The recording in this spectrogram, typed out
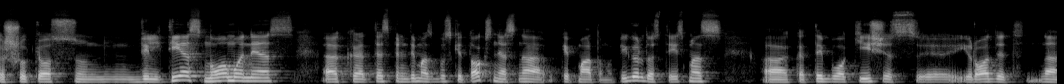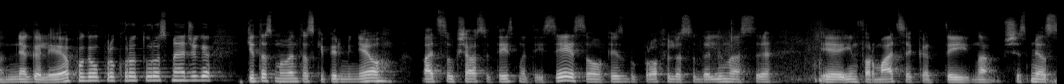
kažkokios vilties, nuomonės, kad tas sprendimas bus kitoks, nes, na, kaip matom, apygardos teismas, kad tai buvo kyšis e, įrodyti, na, negalėjo pagal prokuratūros medžiagą. Kitas momentas, kaip ir minėjau, patys aukščiausio teismo teisėjai savo Facebook profiliuose dalinasi e, informacija, kad tai, na, iš esmės,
